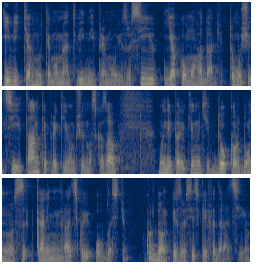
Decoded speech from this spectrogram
і відтягнути момент війни прямої з Росією якомога далі. Тому що ці танки, про які я вам щойно сказав, вони перекинуті до кордону з Калінінградською областю, кордон із Російською Федерацією.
